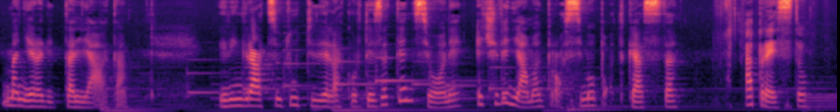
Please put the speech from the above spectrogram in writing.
in maniera dettagliata. Vi ringrazio tutti della cortese attenzione e ci vediamo al prossimo podcast. A presto!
